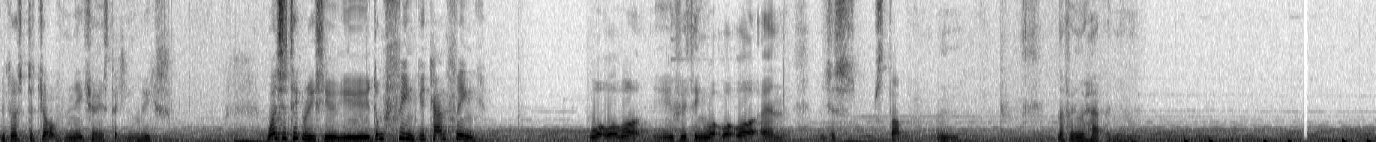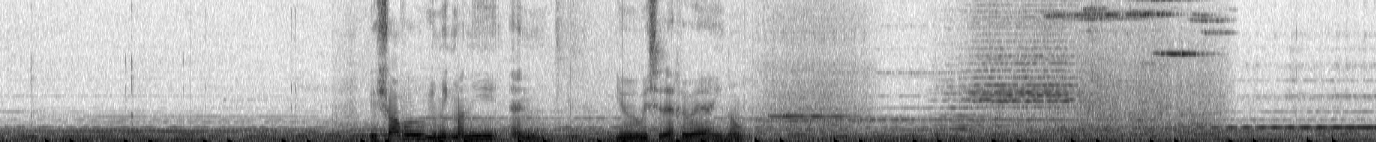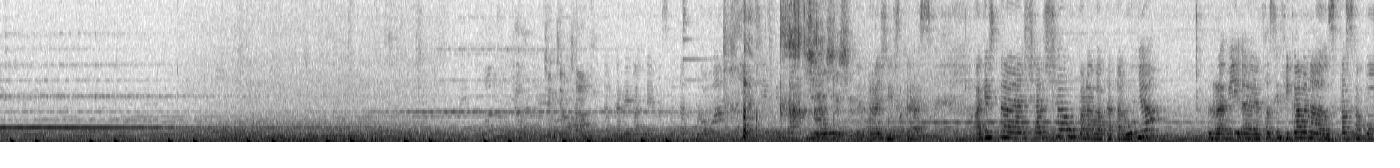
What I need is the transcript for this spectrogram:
because the job of nature is taking risks. Once you take risks, you, you don't think, you can't think. What, what, what? If you think what, what, what, and you just stop, and nothing will happen, you know. You travel, you make money, and you visit everywhere, you know. Registres. Aquesta xarxa operava a Catalunya, eh, falsificaven els passaports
